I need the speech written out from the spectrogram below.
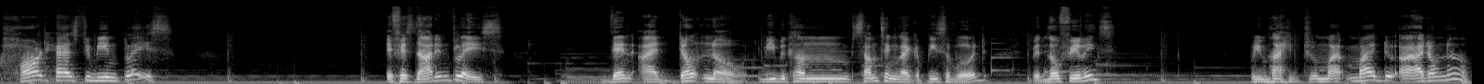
heart has to be in place. If it's not in place, then I don't know. We become something like a piece of wood with no feelings. We might, might, might do, I don't know.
